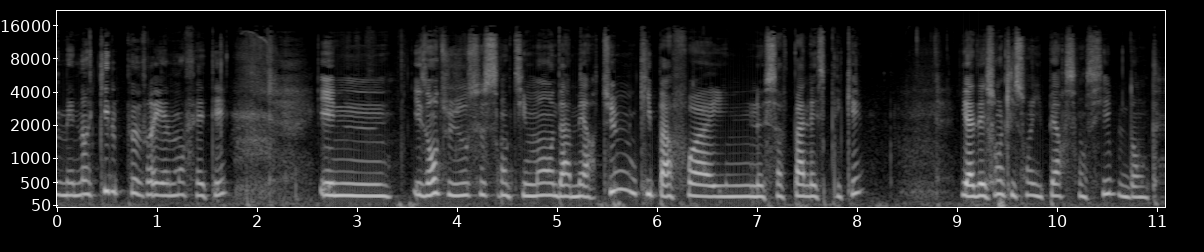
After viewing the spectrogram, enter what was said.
maintenant qu'ils peuvent réellement fêter ils, ils ont toujours ce sentiment d'amertume qui parfois ils ne savent pas l'expliquer. Il y a des gens qui sont hypersensibles donc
